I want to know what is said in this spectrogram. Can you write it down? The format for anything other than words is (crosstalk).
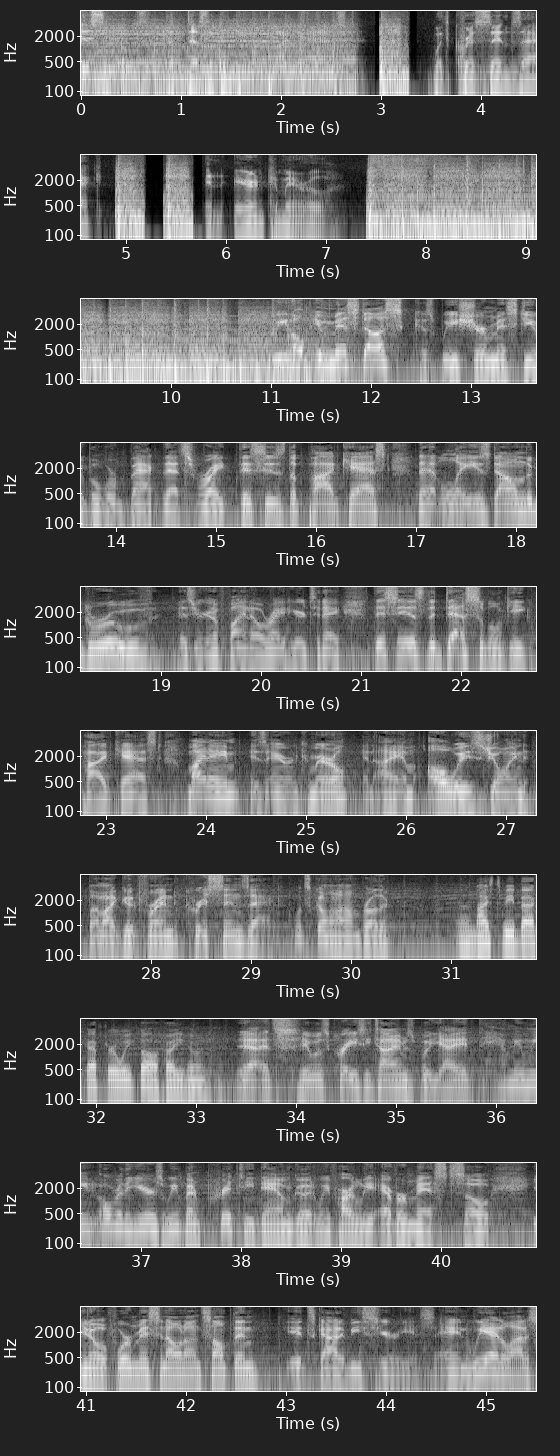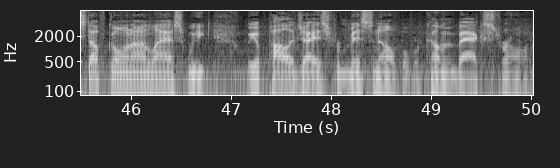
This is the Decibel Geek Podcast with Chris Czynszak and Aaron Camaro. We hope you missed us because we sure missed you, but we're back. That's right. This is the podcast that lays down the groove, as you're going to find out right here today. This is the Decibel Geek Podcast. My name is Aaron Camaro, and I am always joined by my good friend Chris Czynszak. What's going on, brother? Uh, nice to be back after a week off. How you doing? Yeah, it's it was crazy times, but yeah, it, I mean, we over the years we've been pretty damn good. We've hardly ever missed. So, you know, if we're missing out on something, it's got to be serious. And we had a lot of stuff going on last week. We apologize for missing out, but we're coming back strong.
